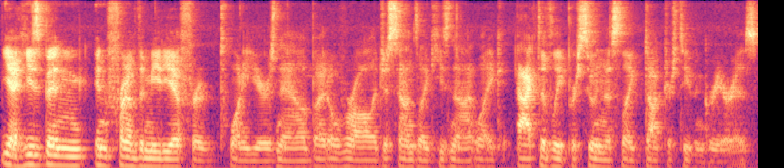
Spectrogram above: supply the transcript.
Yeah, he's been in front of the media for 20 years now, but overall, it just sounds like he's not like actively pursuing this like Dr. Steven Greer is,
